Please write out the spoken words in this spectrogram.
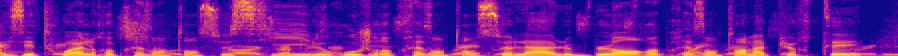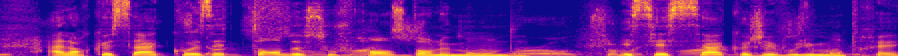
Les étoiles représentant ceci, le rouge représentant cela, le blanc représentant la pureté, alors que ça a causé tant de souffrances dans le monde. Et c'est ça que j'ai voulu montrer,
